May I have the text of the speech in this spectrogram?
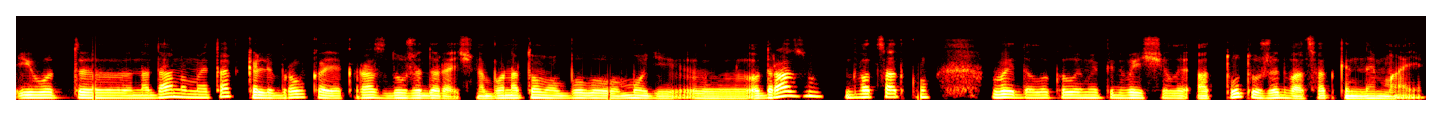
І от е, на даному етапі калібровка якраз дуже доречна, бо на тому було моді е, одразу двадцятку видало, коли ми підвищили, а тут уже двадцятки немає.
